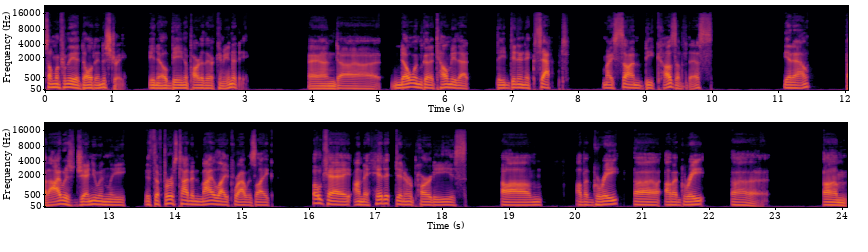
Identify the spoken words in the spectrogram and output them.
someone from the adult industry, you know, being a part of their community. And uh, no one's going to tell me that they didn't accept my son because of this, you know. But I was genuinely, it's the first time in my life where I was like, okay, I'm a hit at dinner parties. Um, I'm a great, uh, I'm a great, uh, um,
